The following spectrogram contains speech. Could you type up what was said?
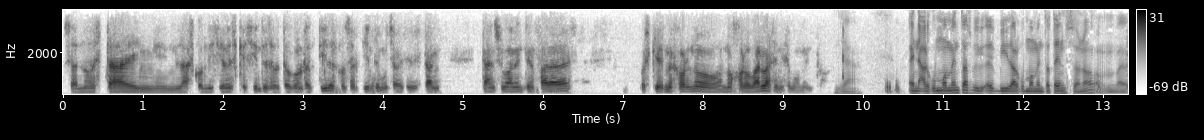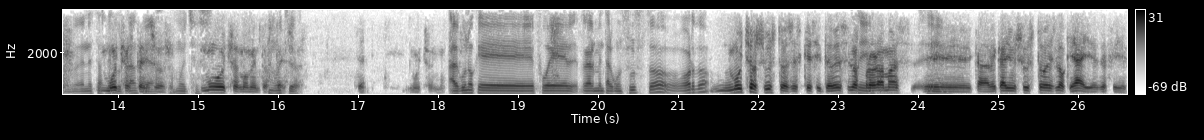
O sea, no está en, en las condiciones que siente, sobre todo con reptiles, con serpientes, muchas veces están tan sumamente enfadadas, pues que es mejor no, no jorobarlas en ese momento. ya. En algún momento has eh, vivido algún momento tenso, ¿no? En estas Muchos circunstancias. tensos, Muchos. muchos momentos Muchos. tensos. Sí, muchos, muchos. ¿Alguno que fue realmente algún susto gordo? Muchos sustos, es que si te ves los Sí, programas, sí. eh, cada vez que hay un susto es lo que hay, es decir,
